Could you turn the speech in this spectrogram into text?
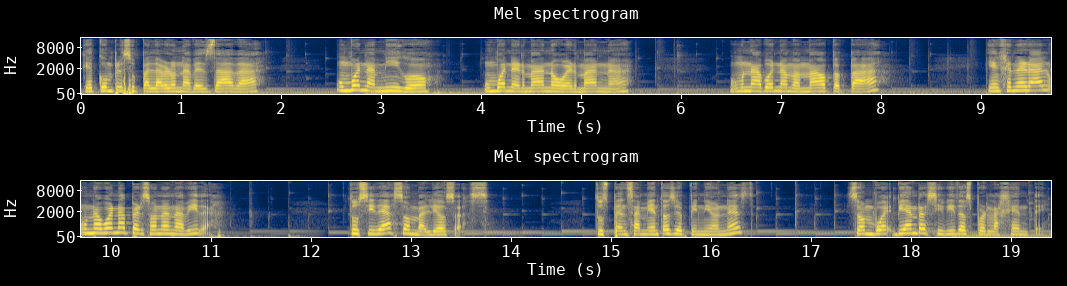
que cumple su palabra una vez dada, un buen amigo, un buen hermano o hermana, una buena mamá o papá, y en general una buena persona en la vida. Tus ideas son valiosas. Tus pensamientos y opiniones son bien recibidos por la gente.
